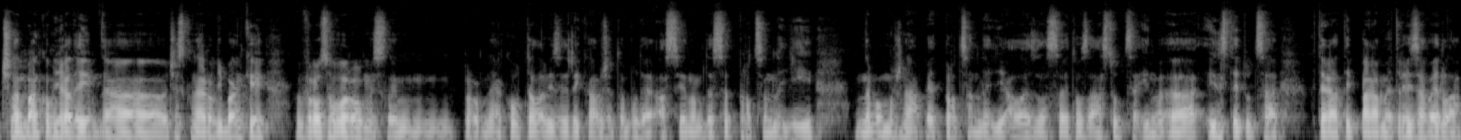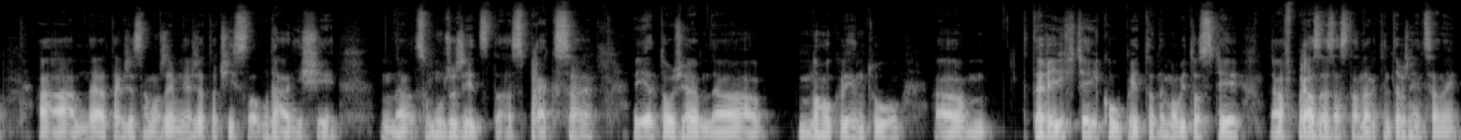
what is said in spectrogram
člen bankovní rady České národní banky v rozhovoru, myslím, pro nějakou televizi říkal, že to bude asi jenom 10% lidí, nebo možná 5% lidí, ale zase je to zástupce eh, instituce, která ty parametry zavedla. A, takže samozřejmě, že to číslo udá nižší. Co můžu říct z praxe, je to, že mnoho klientů, který chtějí koupit nemovitosti v Praze za standardní tržní ceny.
